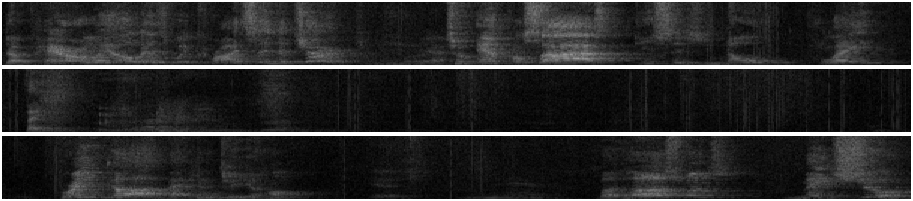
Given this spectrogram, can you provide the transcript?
the, the parallel is with Christ in the church. To emphasize this is no play thing. Bring God back into your home. But husbands, make sure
